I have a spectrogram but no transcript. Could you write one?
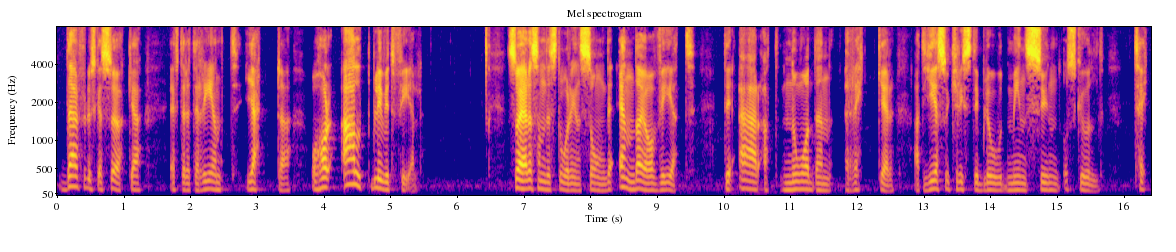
Därför du ska söka efter ett rent hjärta. Och har allt blivit fel så är det som det står i en sång, det enda jag vet det är att nåden räcker, att Jesu Kristi blod min synd och skuld täcker.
